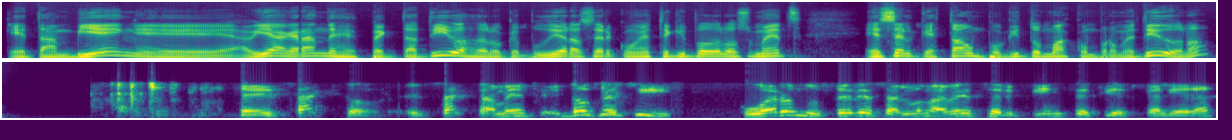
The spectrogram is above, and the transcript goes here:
que también eh, había grandes expectativas de lo que pudiera hacer con este equipo de los Mets, es el que está un poquito más comprometido, ¿no? Exacto, exactamente. No sé si jugaron ustedes alguna vez serpientes y escaleras.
